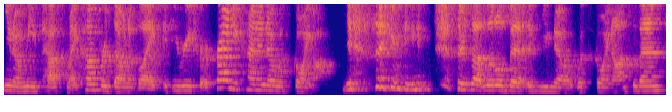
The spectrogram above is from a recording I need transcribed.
you know me past my comfort zone of like if you read for a friend you kind of know what's going on. You know what i mean? There's that little bit of you know what's going on. So then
